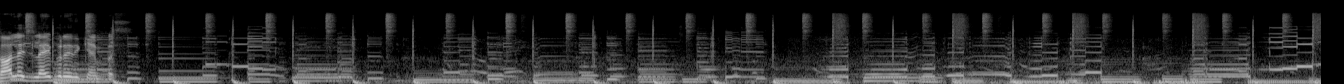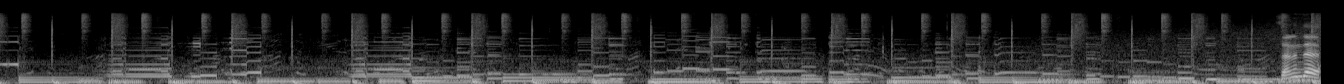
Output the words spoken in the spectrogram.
college library campus. Sananda,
